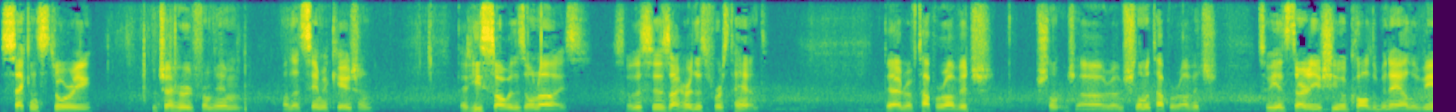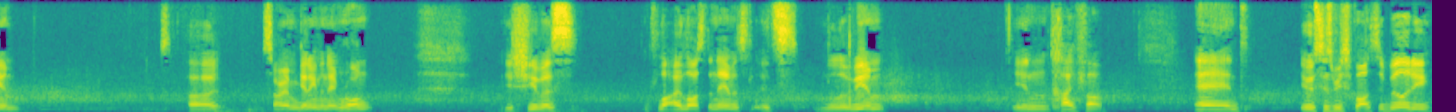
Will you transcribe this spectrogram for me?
Second story, which I heard from him on that same occasion, that he saw with his own eyes. So this is, I heard this firsthand that Rav Taparovich, uh, Rav Shlomo Taparovich, so he had started a yeshiva called the Bnei Alavim. Uh, sorry, I'm getting the name wrong. Yeshivas, I lost the name. It's, it's the Levim in Haifa, and it was his responsibility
